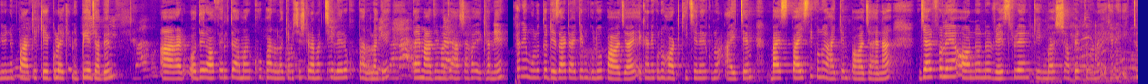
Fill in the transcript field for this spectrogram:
বিভিন্ন পার্টি কেকগুলো এখানে পেয়ে যাবেন। আর ওদের অফেলটা আমার খুব ভালো লাগে, বিশেষ করে আমার ছেলেরও খুব ভালো লাগে। তাই মাঝে মাঝে আসা হয় এখানে। এখানে মূলত ডেজার্ট আইটেমগুলো পাওয়া যায়। এখানে কোনো হট কিচেনের কোনো আইটেম বা স্পাইসি কোনো আইটেম পাওয়া যায় না। যার ফলে অন্য অন্য রেস্টুরেন্ট কিংবা শপের তুলনায় এখানে একটু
